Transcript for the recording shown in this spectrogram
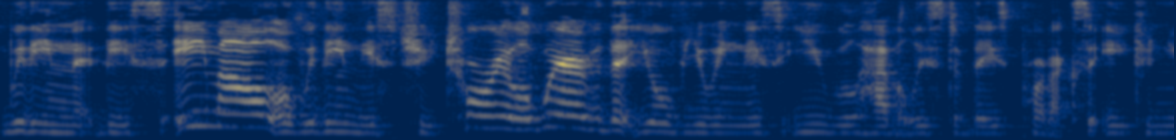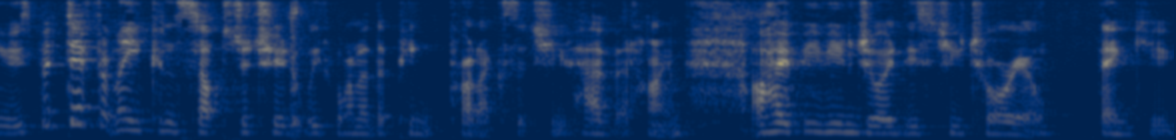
within this email or within this tutorial or wherever that you're viewing this, you will have a list of these products that you can use, but definitely you can substitute it with one of the pink products that you have at home. I hope you've enjoyed this tutorial. Thank you.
